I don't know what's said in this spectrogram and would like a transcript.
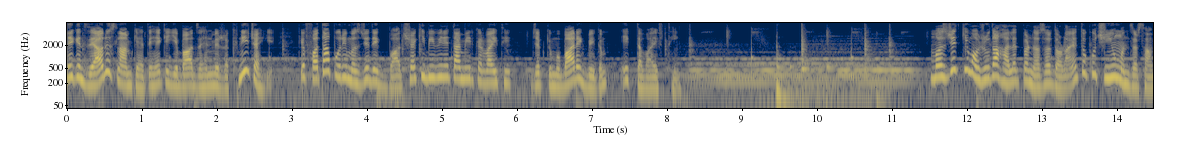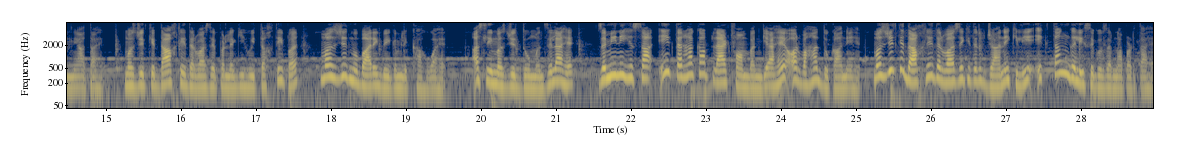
लेकिन जियाउल इस्लाम कहते हैं कि ये बात जहन में रखनी चाहिए कि फतेहपुरी मस्जिद एक बादशाह की बीवी ने तामीर करवाई थी, जबकि मुबारक बेगम एक तवाइफ थी। मस्जिद की मौजूदा हालत पर नज़र दौड़ाएँ तो कुछ यूँ मंजर सामने आता है। मस्जिद के दाखिली दरवाजे पर लगी हुई तख्ती पर मस्जिद मुबारक बेगम लिखा हुआ है। असली मस्जिद दो मंजिला है। जमीनी हिस्सा एक तरह का प्लेटफॉर्म बन गया है और वहाँ दुकानें हैं। मस्जिद के दाखिले दरवाजे की तरफ़ जाने के लिए एक तंग गली से गुजरना पड़ता है।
